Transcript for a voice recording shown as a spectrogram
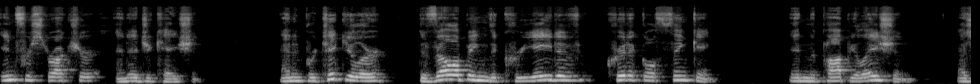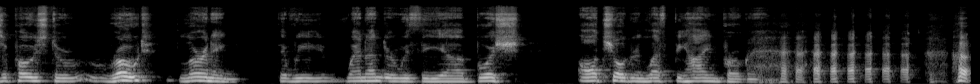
infrastructure, and education. And in particular, developing the creative, critical thinking in the population as opposed to rote learning that we went under with the uh, Bush All Children Left Behind program.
